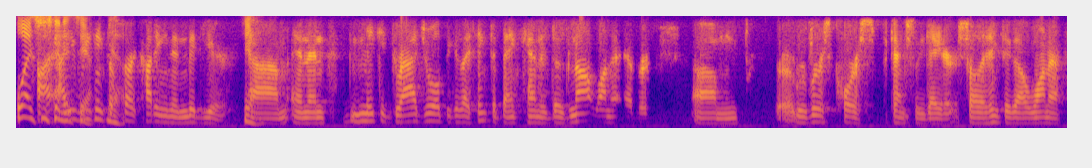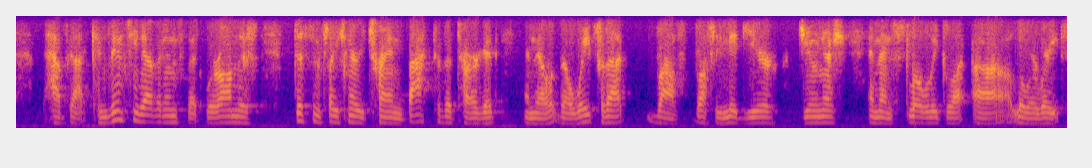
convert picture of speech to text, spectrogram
Well, I was just going to say, I think they'll yeah. start cutting in mid-year, yeah. um, and then make it gradual because I think the Bank of Canada does not want to ever um, reverse course potentially later. So I think that they'll want to have that convincing evidence that we're on this disinflationary trend back to the target, and they'll they'll wait for that well, roughly mid-year, June-ish, and then slowly uh, lower rates.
